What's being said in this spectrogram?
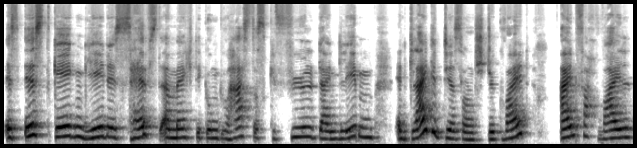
Es ist gegen jede Selbstermächtigung. Du hast das Gefühl, dein Leben entgleitet dir so ein Stück weit, einfach weil,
